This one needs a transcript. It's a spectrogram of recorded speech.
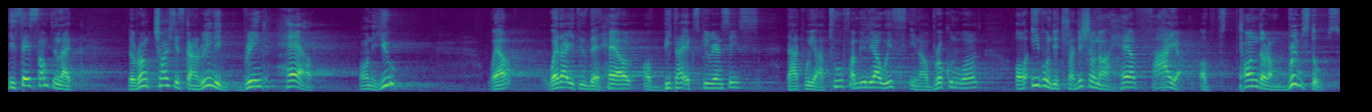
He says something like, the wrong choices can really bring hell on you. Well, whether it is the hell of bitter experiences that we are too familiar with in our broken world, or even the traditional hell fire of thunder and brimstones.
